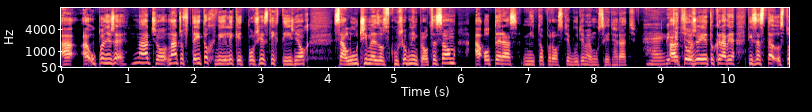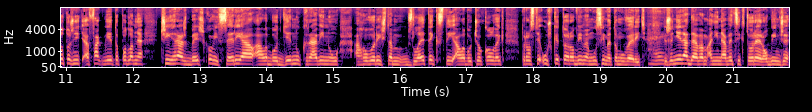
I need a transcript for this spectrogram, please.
a, a úplne, že na čo, na čo v tejto chvíli, keď po šiestich týždňoch sa lúčime so skúšobným procesom a odteraz my to proste budeme musieť hrať. Hej. A to, že je to kravina, ty sa stotožniť a fakt je to podľa mňa, či hráš bežkový seriál alebo dennú kravinu a hovoríš tam zlé texty alebo čokoľvek, proste už keď to robíme, musíme tomu veriť. Hej. Že nenadávam ani na veci, ktoré robím, že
